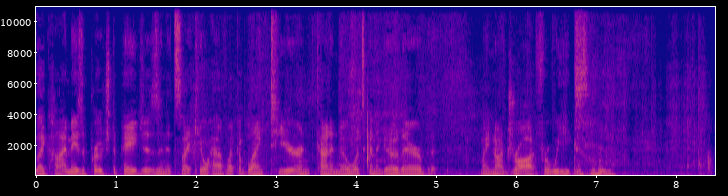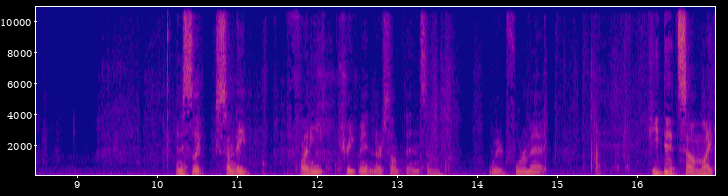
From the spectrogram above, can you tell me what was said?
like jaime's approach to pages and it's like he'll have like a blank tier and kind of know what's going to go there but might not draw it for weeks And it's like Sunday funny treatment or something. Some weird format. he did some like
